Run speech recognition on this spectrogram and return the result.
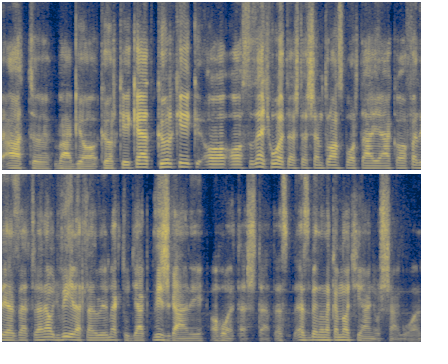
átvágja körkéket. Körkék a, azt az egy holtestet sem transportálják a fedélzetre, nehogy véletlenül meg tudják vizsgálni a holtestet. Ez, ez benne nekem nagy hiányosság volt.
